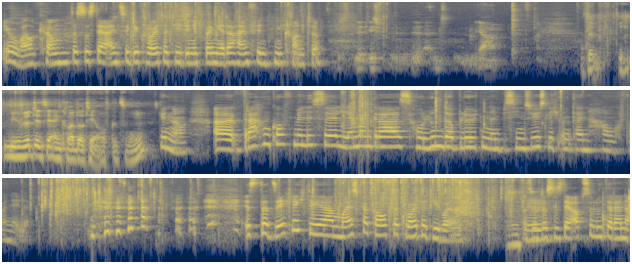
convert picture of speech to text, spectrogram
You're welcome. Das ist der einzige Kräutertee, den ich bei mir daheim finden konnte. Ich, ja. Also, ich, mir wird jetzt hier ein Kräutertee aufgezwungen. Genau. Äh, Drachenkopfmelisse, Lemongras, Holunderblüten, ein bisschen süßlich und ein Hauch Vanille. ist tatsächlich der meistverkaufte Kräutertee bei uns. Also das ist der absolute Renner.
